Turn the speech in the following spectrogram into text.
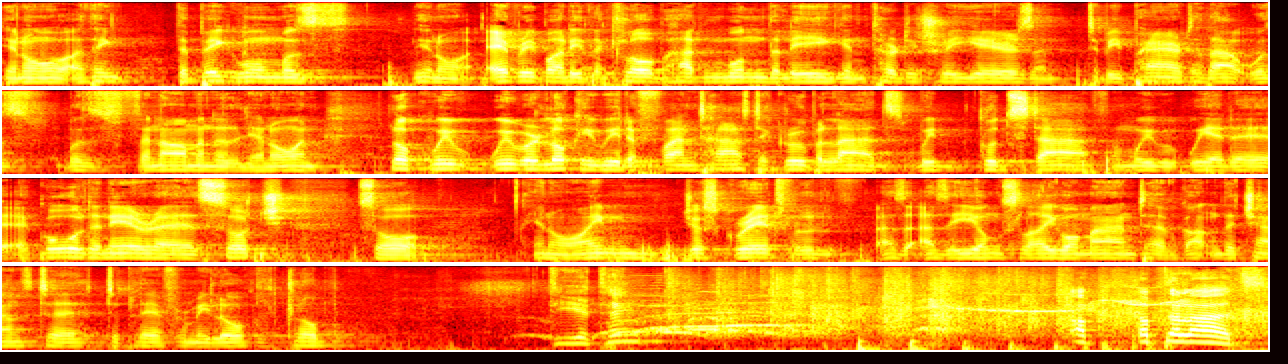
you know, I think the big one was you know everybody the club hadn't won the league in 33 years, and to be part of that was was phenomenal. You know, and look, we we were lucky. We had a fantastic group of lads. We had good staff, and we we had a, a golden era as such. So you know, I'm just grateful as, as a young Sligo man to have gotten the chance to, to play for my local club. Do you think? Up, up the lads.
